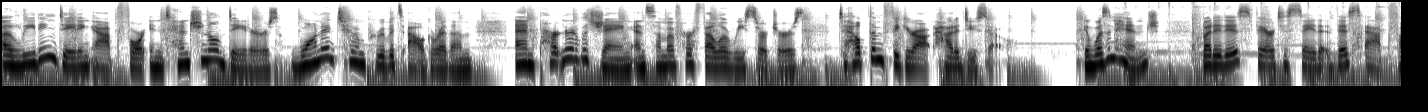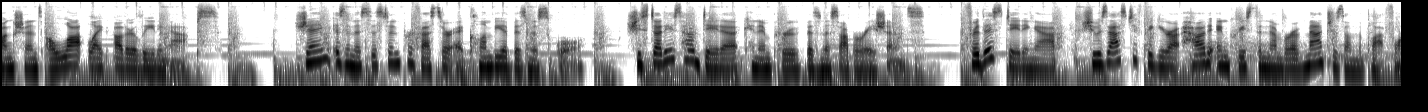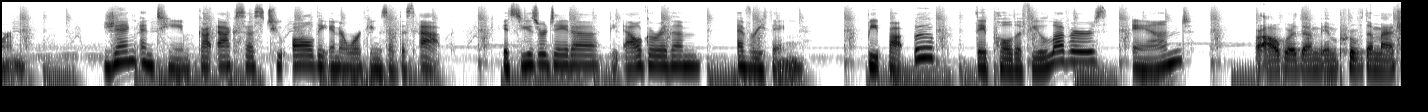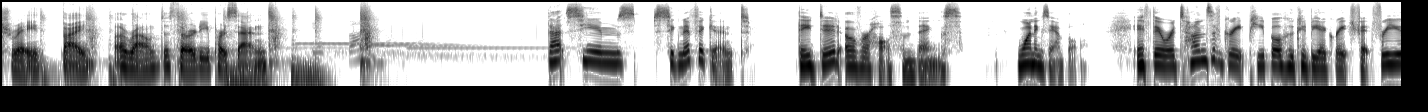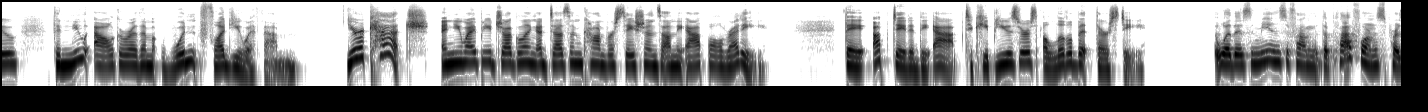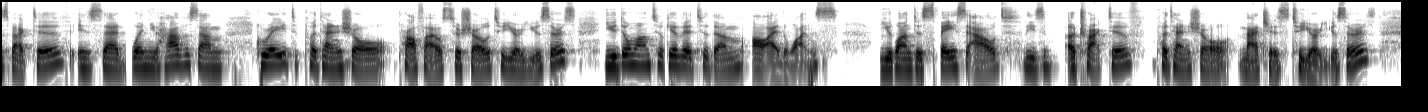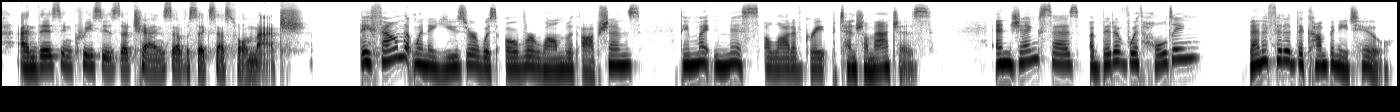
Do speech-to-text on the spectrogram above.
A leading dating app for intentional daters wanted to improve its algorithm and partnered with Zheng and some of her fellow researchers to help them figure out how to do so. It wasn't Hinge, but it is fair to say that this app functions a lot like other leading apps. Zheng is an assistant professor at Columbia Business School. She studies how data can improve business operations. For this dating app, she was asked to figure out how to increase the number of matches on the platform. Zheng and team got access to all the inner workings of this app its user data, the algorithm, everything. Beep bop boop, they pulled a few levers, and algorithm improved the match rate by around 30%. That seems significant. They did overhaul some things. One example if there were tons of great people who could be a great fit for you, the new algorithm wouldn't flood you with them. You're a catch, and you might be juggling a dozen conversations on the app already. They updated the app to keep users a little bit thirsty. What this means from the platform's perspective is that when you have some great potential profiles to show to your users, you don't want to give it to them all at once. You want to space out these attractive potential matches to your users, and this increases the chance of a successful match. They found that when a user was overwhelmed with options, they might miss a lot of great potential matches. And Zheng says a bit of withholding benefited the company too.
